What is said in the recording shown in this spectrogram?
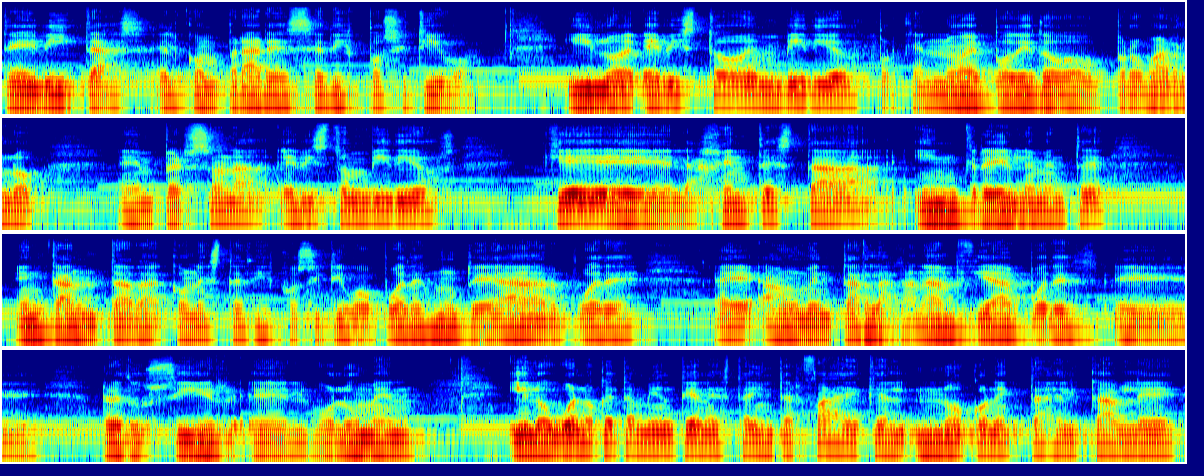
te evitas el comprar ese dispositivo. Y lo he visto en vídeos, porque no he podido probarlo en persona, he visto en vídeos que la gente está increíblemente encantada con este dispositivo. Puedes mutear, puedes eh, aumentar las ganancias, puedes eh, reducir el volumen. Y lo bueno que también tiene esta interfaz es que no conectas el cable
